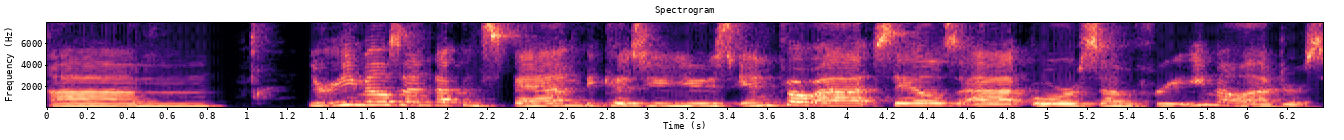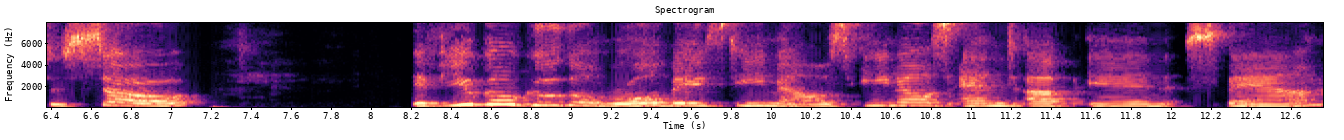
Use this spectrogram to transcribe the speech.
Um, your emails end up in spam because you use info at, sales at, or some free email addresses. So if you go Google role based emails, emails end up in spam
